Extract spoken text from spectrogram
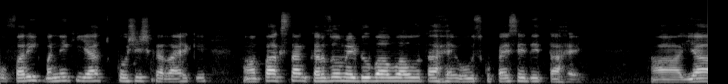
वो फरीक बनने की यह कोशिश कर रहा है कि पाकिस्तान कर्जों में डूबा हुआ होता है, वो उसको पैसे देता है या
